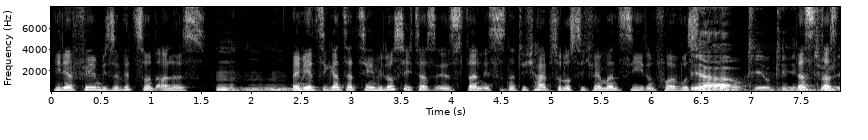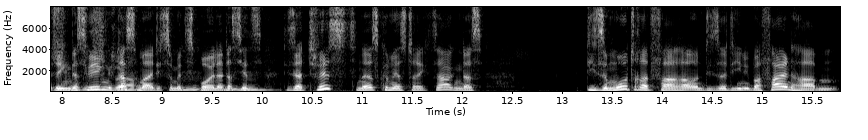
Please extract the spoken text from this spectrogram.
wie der Film, diese Witze und alles. Mm, mm, mm, Wenn wir jetzt die ganze Zeit erzählen, wie lustig das ist, dann ist es natürlich halb so lustig, wenn man es sieht und vorher wusste. Ja, ne? okay, okay. Das ist das Ding. logisch, Deswegen, klar. das meinte ich so mit Mhm, Spoiler, dass mhm, jetzt dieser Twist, ne, das können wir jetzt direkt sagen, dass diese Motorradfahrer und diese, die ihn überfallen haben,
